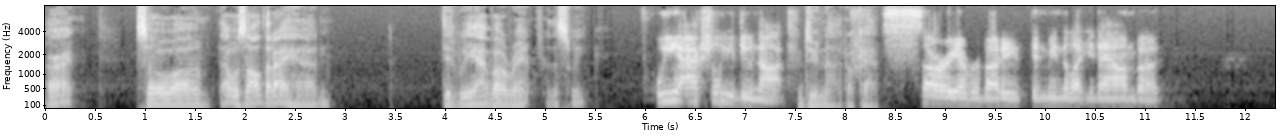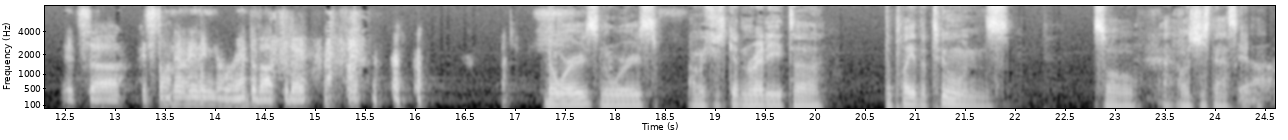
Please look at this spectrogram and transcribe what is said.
All right. So uh, that was all that I had. Did we have a rant for this week? We actually do not. Do not. Okay. Sorry, everybody. Didn't mean to let you down, but it's uh, I just don't have anything to rant about today. no worries. No worries. I was just getting ready to to play the tunes, so I was just asking. Yeah,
